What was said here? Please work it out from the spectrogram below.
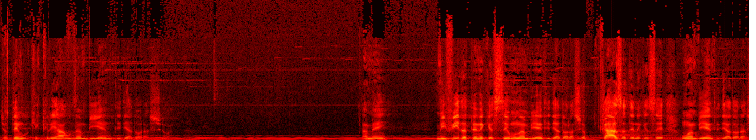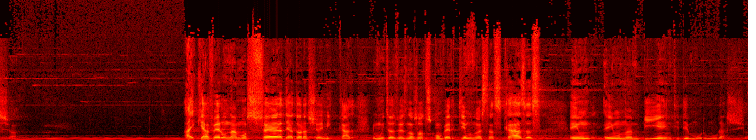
yo tengo que crear un ambiente de adoración. Amém? Minha vida tem que ser um ambiente de adoração. Casa tem que ser um ambiente de adoração. Há que haver uma atmosfera de adoração em minha casa. E muitas vezes nós outros convertimos nossas casas em um, em um ambiente de murmuração.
